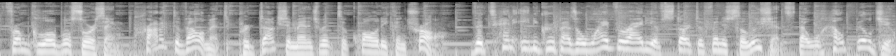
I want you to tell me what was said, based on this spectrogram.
From global sourcing, product development, production management to quality control, the 1080 Group has a wide variety of start-to-finish solutions that will help build you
